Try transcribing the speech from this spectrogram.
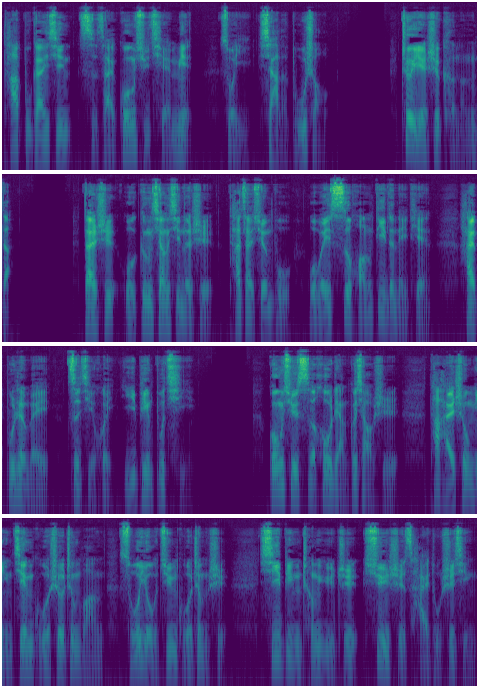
她不甘心死在光绪前面，所以下了毒手，这也是可能的。但是我更相信的是，他在宣布我为四皇帝的那天，还不认为自己会一病不起。光绪死后两个小时，他还受命监国摄政王所有军国政事，西秉承与之训示裁度施行。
